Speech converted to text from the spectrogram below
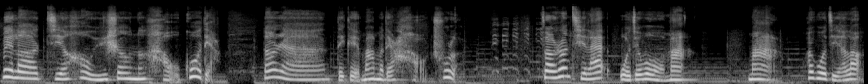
为了劫后余生能好过点，当然得给妈妈点好处了。早上起来我就问我妈：“妈，快过节了，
